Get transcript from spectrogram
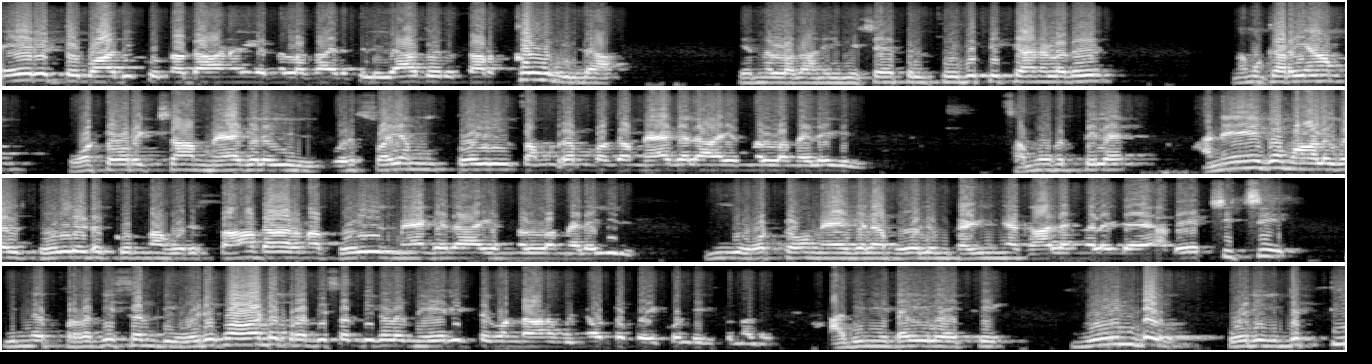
നേരിട്ട് ബാധിക്കുന്നതാണ് എന്നുള്ള കാര്യത്തിൽ യാതൊരു തർക്കവുമില്ല എന്നുള്ളതാണ് ഈ വിഷയത്തിൽ സൂചിപ്പിക്കാനുള്ളത്. നമുക്കറിയാം ഓട്ടോറിക്ഷ മേഖലയിൽ ഒരു സ്വയം തൊഴിൽ സംരംഭക മേഖല എന്നുള്ള നിലയിൽ സമൂഹത്തിലെ അനേകം ആളുകൾ തൊഴിലെടുക്കുന്ന ഒരു സാധാരണ തൊഴിൽ മേഖല എന്നുള്ള നിലയിൽ ഈ ഓട്ടോ മേഖല പോലും കഴിഞ്ഞ കാലങ്ങളിലെ അപേക്ഷിച്ച് ഇന്ന് പ്രതിസന്ധി ഒരുപാട് പ്രതിസന്ധികൾ നേരിട്ട് കൊണ്ടാണ് മുന്നോട്ട് പോയിക്കൊണ്ടിരിക്കുന്നത്. അതിനിടയിലേക്ക് വീണ്ടും ഒരു ഇടുത്തി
